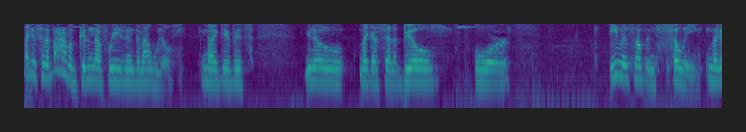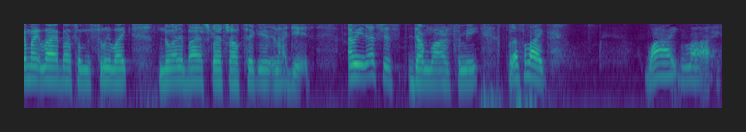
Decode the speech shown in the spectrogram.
like I said, if I have a good enough reason, then I will. Like if it's you know, like I said, a bill or even something silly. Like I might lie about something silly like, no, I didn't buy a scratch off ticket and I did. I mean, that's just dumb lies to me. But I feel like, why lie?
